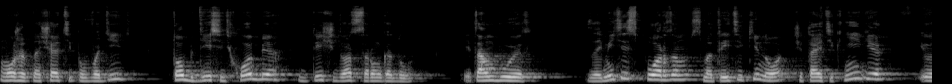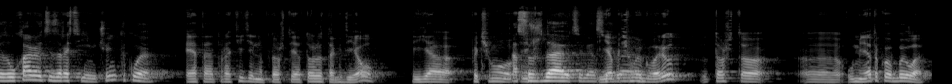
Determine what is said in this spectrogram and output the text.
может начать типа вводить топ-10 хобби в 2022 году. И там будет «Займитесь спортом, смотрите кино, читайте книги и ухаживайте за растениями». Что-нибудь такое. Это отвратительно, потому что я тоже так делал. Я почему... Осуждаю тебя, Я осуждаю. почему и говорю то, что э, у меня такое было,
